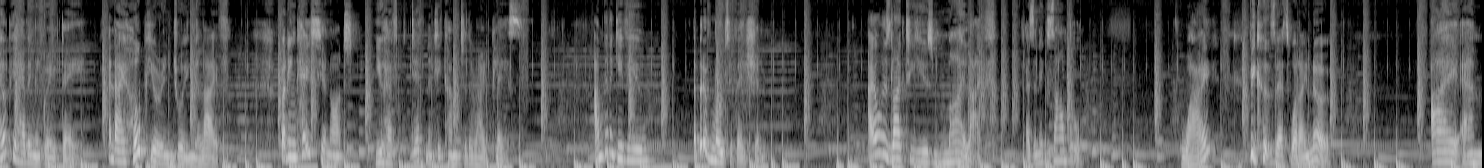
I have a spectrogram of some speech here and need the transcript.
I hope you're having a great day and I hope you're enjoying your life. But in case you're not, you have definitely come to the right place. I'm going to give you a bit of motivation. I always like to use my life as an example. Why? Because that's what I know. I am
